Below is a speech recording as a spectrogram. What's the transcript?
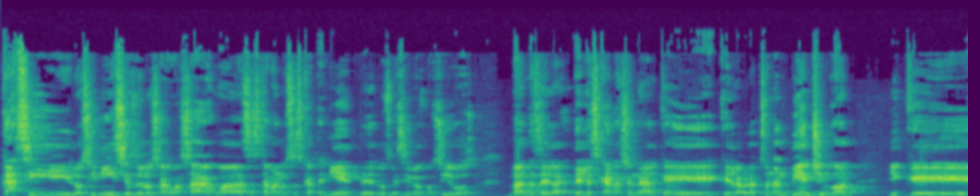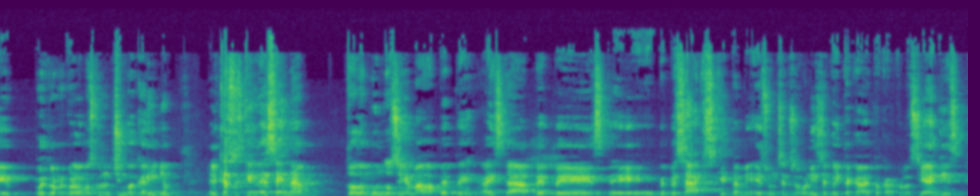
casi los inicios de los Aguas Aguas, estaban los Escatenientes, los Vecinos Nocivos, bandas de la- del ska nacional que, que la verdad suenan bien chingón y que pues lo recordamos con un chingo de cariño. El caso es que en la escena todo el mundo se llamaba Pepe. Ahí está Pepe, este, Pepe Sax, que también es un saxofonista que ahorita acaba de tocar con los Tianguis.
